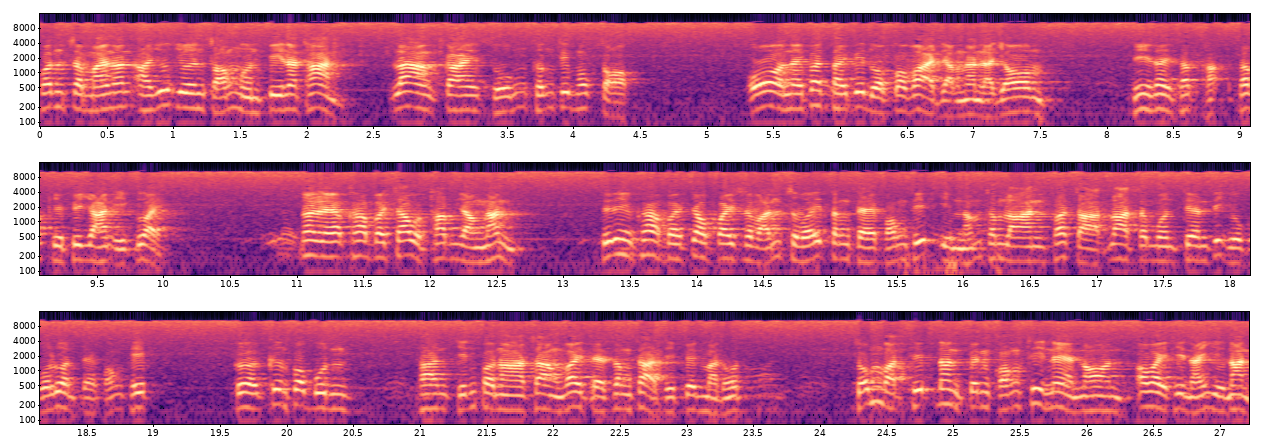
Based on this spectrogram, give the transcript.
คนสมัยนั้นอายุยืนสองหมื่นปีนะท่าน ร่างกายสูงถึงที่หกศอก โอ้ ในพระไตรปิฎกก็ว่าอย่างนั้นแหละยอม นี่ได้สักสักขีพยานอีกด้วย นั่นแหละข้าพเจ้าทำอย่างนั้น ทีนี้ข้าพเจ้าไปสวรรค์สวยตั้งแต่ของทิพย์อิ่มหนำสำราญพระศาสตร์ราชมนเทียนที่อยู่ก็ล้วนแต่ของทิพย์เกิดขึ้นเพราะบุญทานจินภาวนาสร้างไว้แต่สังสารที่เป็นมนุษย์ สมบัติทิพย์นั่นเป็นของที่แน่นอน เอาไว้ที่ไหนอยู่นั่น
